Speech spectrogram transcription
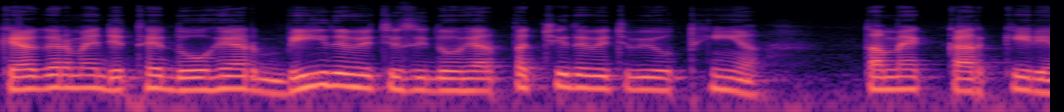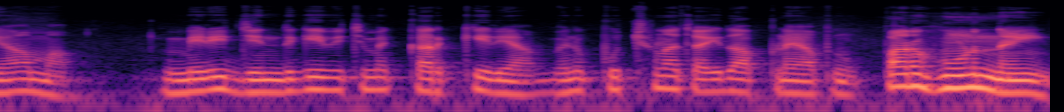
ਕਿ ਅਗਰ ਮੈਂ ਜਿੱਥੇ 2020 ਦੇ ਵਿੱਚ ਸੀ 2025 ਦੇ ਵਿੱਚ ਵੀ ਉੱਥੇ ਹੀ ਆ ਤਾਂ ਮੈਂ ਕਰ ਕੀ ਰਿਹਾ ਵਾਂ? ਮੇਰੀ ਜ਼ਿੰਦਗੀ ਵਿੱਚ ਮੈਂ ਕਰ ਕੀ ਰਿਹਾ? ਮੈਨੂੰ ਪੁੱਛਣਾ ਚਾਹੀਦਾ ਆਪਣੇ ਆਪ ਨੂੰ। ਪਰ ਹੁਣ ਨਹੀਂ।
